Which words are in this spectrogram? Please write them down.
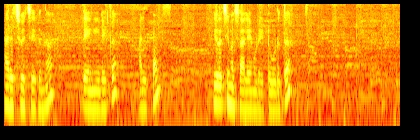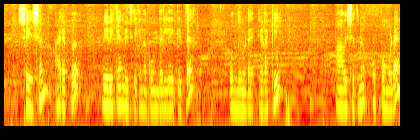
അരച്ചു വച്ചേക്കുന്ന തേങ്ങയിലേക്ക് അല്പം ഇറച്ചി മസാലയും കൂടി ഇട്ട് കൊടുത്ത് ശേഷം അരപ്പ് വേവിക്കാൻ വെച്ചിരിക്കുന്ന കൂന്തലിലേക്കിട്ട് ഒന്നുകൂടെ ഇളക്കി ആവശ്യത്തിന് ഉപ്പും കൂടെ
